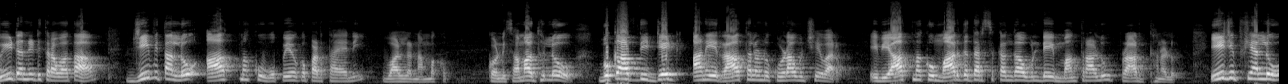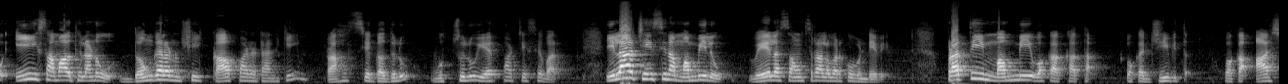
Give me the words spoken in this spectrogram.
వీటన్నిటి తర్వాత జీవితంలో ఆత్మకు ఉపయోగపడతాయని వాళ్ళ నమ్మకం. కొన్ని సమాధుల్లో బుక్ ఆఫ్ ది డెడ్ అనే రాతలను కూడా ఉంచేవారు. ఇవి ఆత్మకు మార్గదర్శకంగా ఉండే మంత్రాలు ప్రార్థనలు. ఈజిప్షియన్లు ఈ సమాధులను దొంగల నుంచి కాపాడటానికి రహస్య గదులు ఉచ్చులు ఏర్పాటు చేసేవారు. ఇలా చేసిన మమ్మీలు వేల సంవత్సరాల వరకు ఉండేవి. ప్రతి మమ్మీ ఒక కథ ఒక జీవితం. ఒక ఆశ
